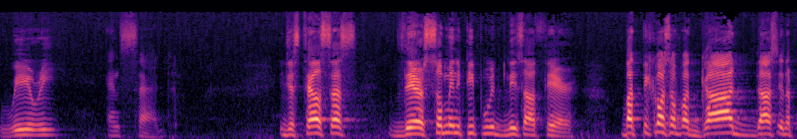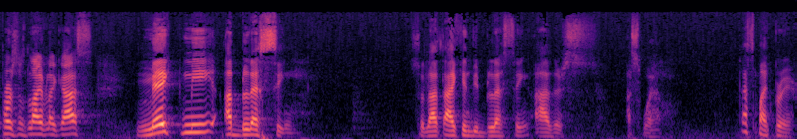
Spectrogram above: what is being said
weary and sad. It just tells us there are so many people with needs out there. But because of what God does in a person's life like us, make me a blessing so that I can be blessing others as well. That's my prayer.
